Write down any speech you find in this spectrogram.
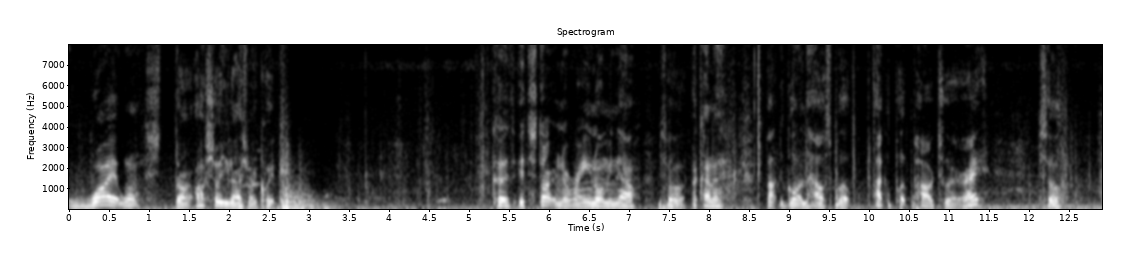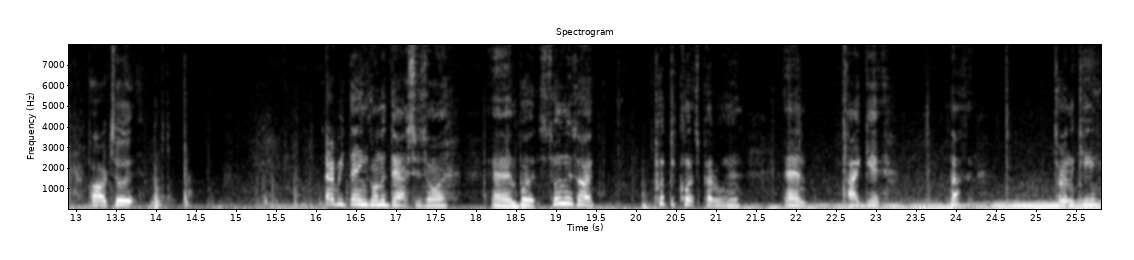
why it won't start. I'll show you guys right quick. Because it's starting to rain on me now. So I kind of about to go in the house, but I could put power to it, right? So power to it. Everything's on the dash is on. And but as soon as I put the clutch pedal in and I get nothing. Turn the key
